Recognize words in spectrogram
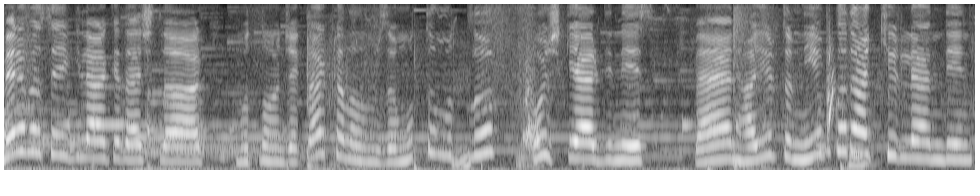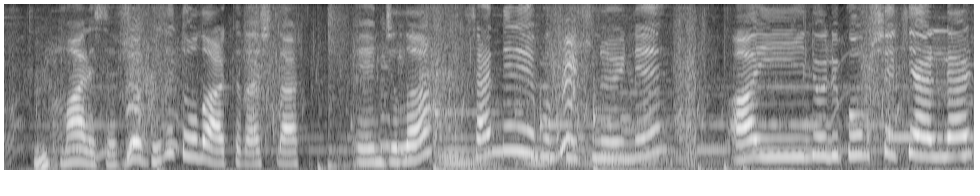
Merhaba sevgili arkadaşlar. Mutlu Oyuncaklar kanalımıza mutlu mutlu hoş geldiniz. Ben hayırdır niye bu kadar kirlendin? Maalesef jacuzzi dolu arkadaşlar. Angela sen nereye bakıyorsun öyle? Ay lollipop şekerler.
